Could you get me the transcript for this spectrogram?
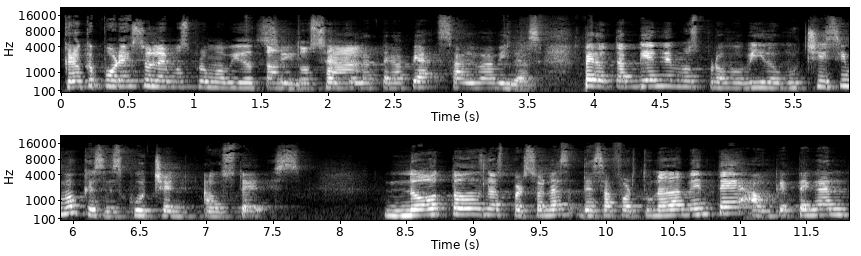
creo que por eso la hemos promovido tanto. Sí, o sea, porque la terapia salva vidas. Pero también hemos promovido muchísimo que se escuchen a ustedes. No todas las personas, desafortunadamente, aunque tengan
